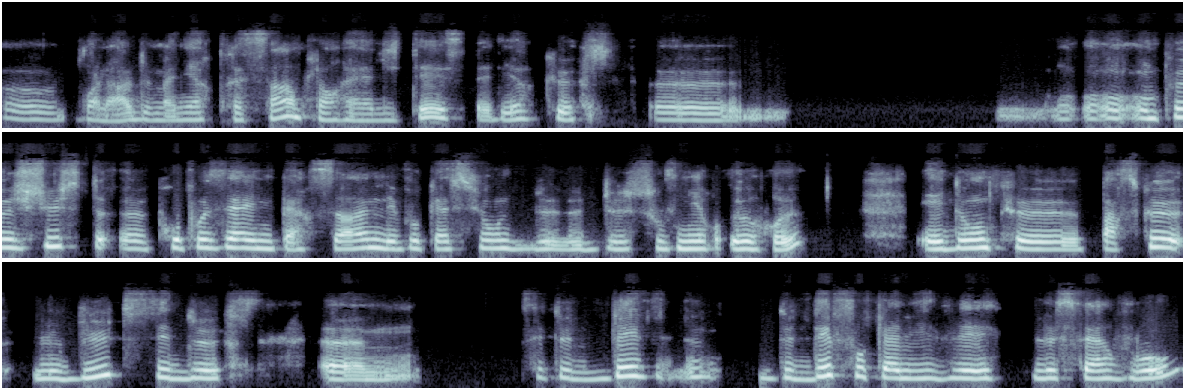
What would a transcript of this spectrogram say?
voilà, de manière très simple en réalité, c'est-à-dire que on, peut juste euh, proposer à une personne l'évocation de, souvenirs heureux. Et donc, euh, parce que le but, c'est de, euh, de, de, défocaliser le cerveau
